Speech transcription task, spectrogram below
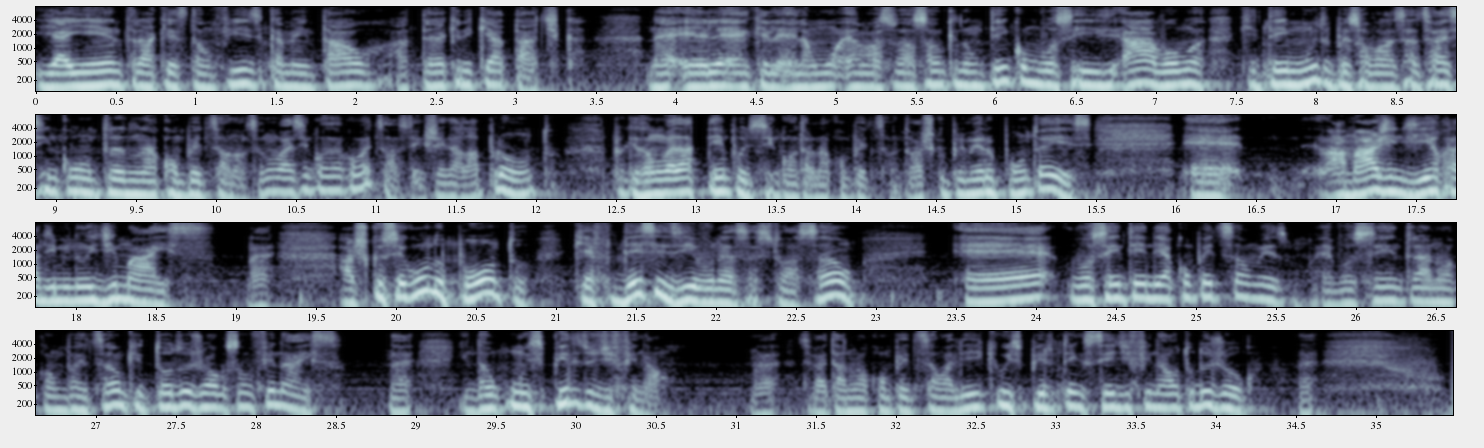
E aí entra a questão física, mental, a técnica e a tática. Né? Ele, é, ele é, uma, é uma situação que não tem como você ah, vamos, que tem muito pessoal falando, você vai se encontrando na competição. Não, você não vai se encontrar na competição, você tem que chegar lá pronto, porque senão não vai dar tempo de se encontrar na competição. Então acho que o primeiro ponto é esse. É, a margem de erro ela diminui demais. Né? Acho que o segundo ponto, que é decisivo nessa situação, é você entender a competição mesmo. É você entrar numa competição que todos os jogos são finais. Né? Então, com um espírito de final. Né? Você vai estar numa competição ali que o espírito tem que ser de final todo jogo. Né?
